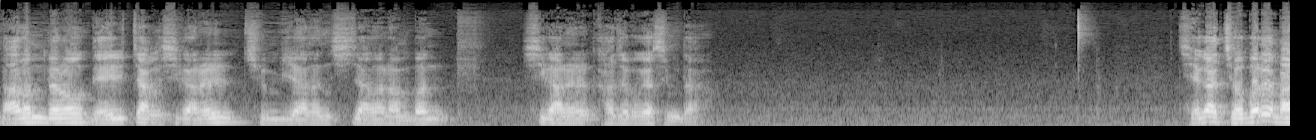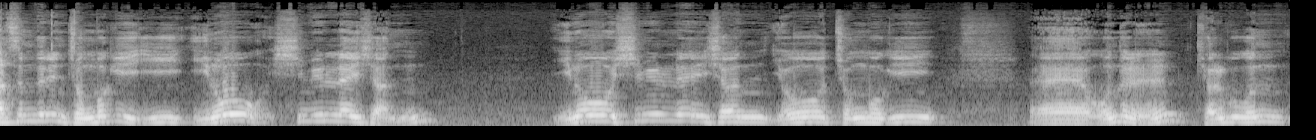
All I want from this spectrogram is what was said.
나름대로 내일장 시간을 준비하는 시장을 한번 시간을 가져보겠습니다. 제가 저번에 말씀드린 종목이 이 이노 시뮬레이션, 이노 시뮬레이션 요 종목이 에, 오늘 결국은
